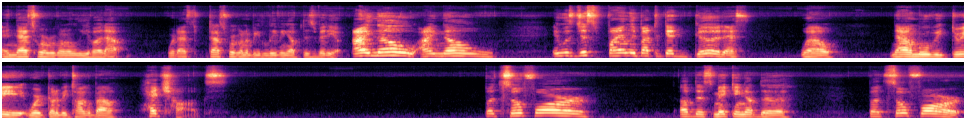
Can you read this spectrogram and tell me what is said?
And that's where we're going to leave it out. Where that's that's where we're going to be leaving up this video. I know, I know. It was just finally about to get good as well. Now movie 3 we're going to be talking about hedgehogs. But so far of this making of the but so far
